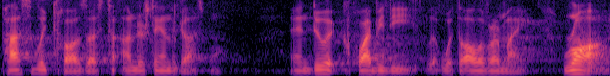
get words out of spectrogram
possibly cause us to understand the gospel and do it quabidi with all of our might. Wrong.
